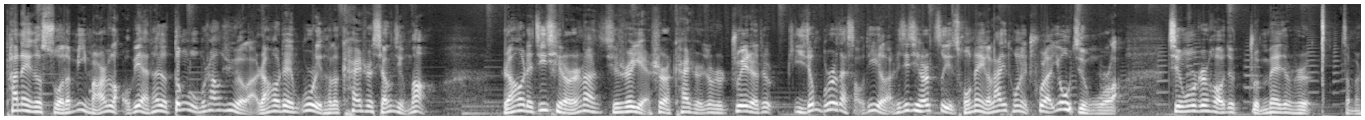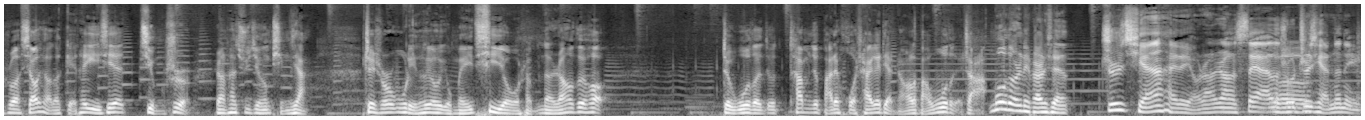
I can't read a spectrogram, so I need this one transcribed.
他那个锁的密码老变，他就登录不上去了。然后这屋里头就开始响警报，然后这机器人呢，其实也是开始就是追着，就已经不是在扫地了，这机器人自己从那个垃圾桶里出来又进屋了。进屋之后就准备就是怎么说，小小的给他一些警示，让他去进行评价。这时候屋里头又有煤气又有什么的，然后最后这屋子就他们就把这火柴给点着了，把屋子给炸。Model 那边先之前还得有让让 CS 说之前的那个，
